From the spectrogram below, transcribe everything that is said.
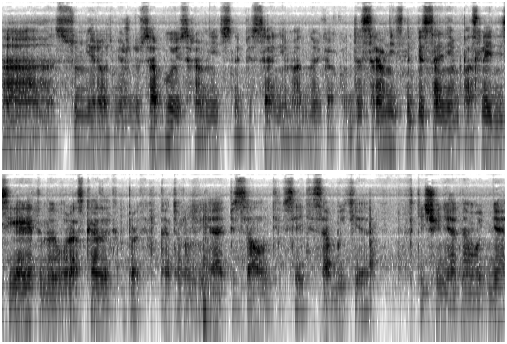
э, суммировать между собой и сравнить с написанием одной какой да сравнить с написанием последней сигареты моего рассказа, в котором я описал эти, все эти события в течение одного дня,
